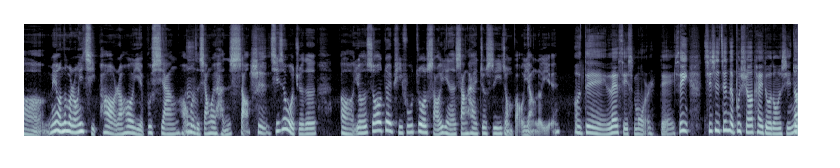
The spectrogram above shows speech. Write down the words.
呃没有那么容易起泡，然后也不香哈，嗯、或者香味很少。是，其实我觉得呃有的时候对皮肤做少一点的伤害，就是一种保养了耶。哦，对，less is more，对，所以其实真的不需要太多东西。那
